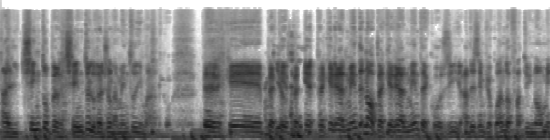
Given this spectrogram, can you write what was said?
al 100% il ragionamento di Marco, perché, perché, perché, perché, realmente, no, perché realmente è così. Ad esempio, quando ha fatto i nomi,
